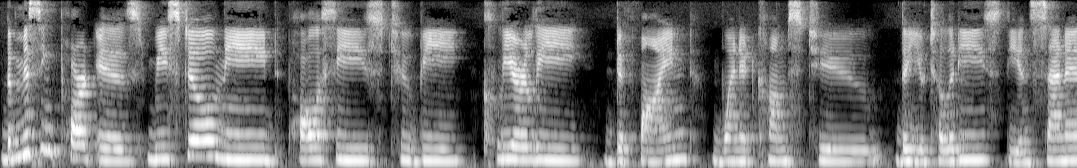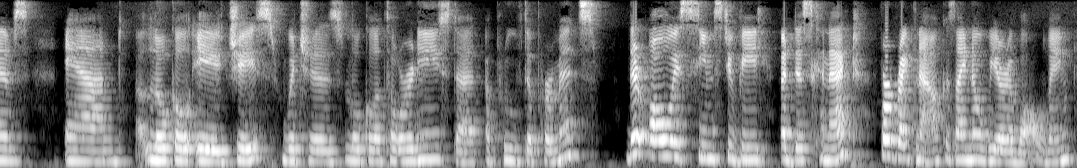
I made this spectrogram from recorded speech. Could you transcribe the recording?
The missing part is we still need policies to be clearly defined when it comes to the utilities, the incentives, and local AHJs, which is local authorities that approve the permits. There always seems to be a disconnect for right now because I know we are evolving.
